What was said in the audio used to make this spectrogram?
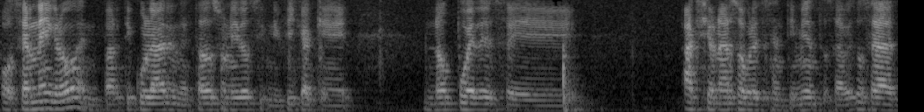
o ser negro en particular en Estados Unidos significa que no puedes eh, accionar sobre ese sentimiento, ¿sabes? O sea,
